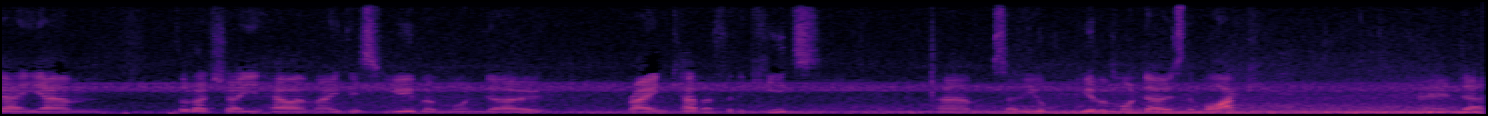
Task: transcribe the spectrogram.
a, um, thought I'd show you how I made this Yuba Mundo rain cover for the kids. Um, so the Yuba Mundo is the bike, and uh,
